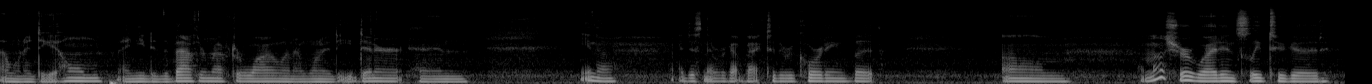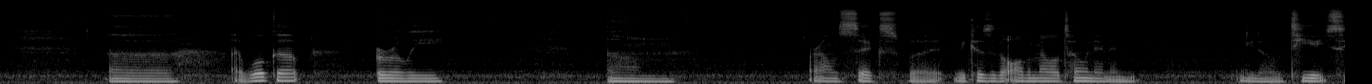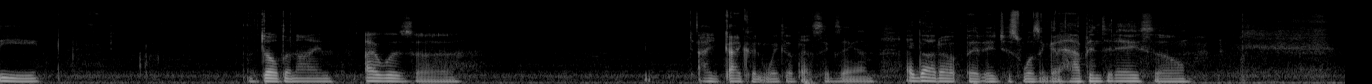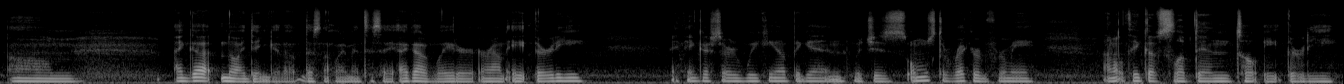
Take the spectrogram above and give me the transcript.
I wanted to get home. I needed the bathroom after a while and I wanted to eat dinner and you know, I just never got back to the recording, but um I'm not sure why I didn't sleep too good. Uh I woke up early um around 6, but because of the, all the melatonin and you know, THC Delta 9. I was, uh, I, I couldn't wake up at 6 a.m. I got up, but it just wasn't to happen today, so, um, I got, no, I didn't get up. That's not what I meant to say. I got up later, around 8.30. I think I started waking up again, which is almost a record for me. I don't think I've slept in till 8.30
